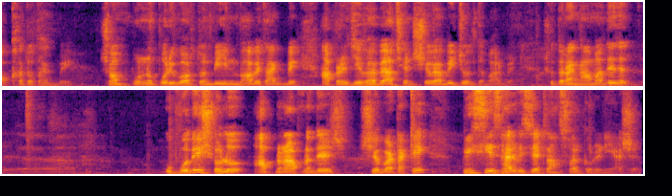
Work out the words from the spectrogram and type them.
অক্ষত থাকবে, সম্পূর্ণ পরিবর্তনবিহীনভাবে থাকবে। আপনারা যেভাবে আছেন সেভাবেই চলতে পারবেন। সুতরাং আমাদের উপদেশ হলো আপনারা আপনাদের সেবাটাকে পিসিএ সার্ভিসে ট্রান্সফার করে নিয়ে আসেন।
